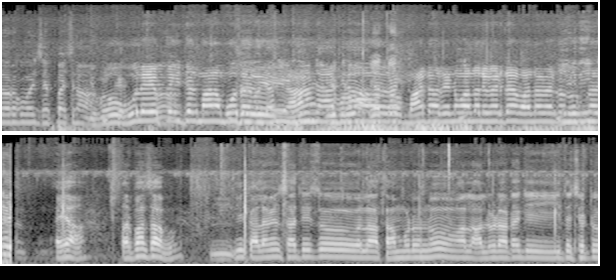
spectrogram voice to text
దొరకు పోయి చెప్పొచ్చిన ఇప్పుడు ఊళ్ళో చెప్తే ఇజ్జత్ మానం పోతుంది ఆ? ఇప్పుడు మాట రెండు వందలు పెడితే వంద పెడితే దొరుకుతుంది. అయ్యా సర్పంచ్ సాబు ఈ కలవేం సతీష్ వాళ్ళ తమ్ముడును వాళ్ళ అల్లుడాటకి ఈత చెట్టు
